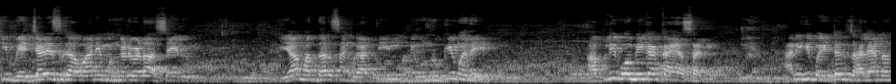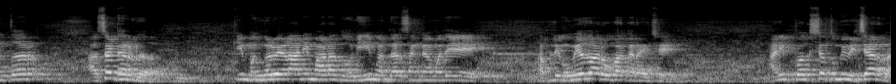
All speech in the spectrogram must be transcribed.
की बेचाळीस गावं मंगळवेढा असेल या मतदारसंघातील निवडणुकीमध्ये आपली भूमिका काय असावी? आणि ही बैठक झाल्यानंतर असं ठरलं की मंगळवेढा आणि माडा दोन्ही मतदारसंघामध्ये आपले उमेदवार उभा करायचे. आणि पक्ष तुम्ही विचारला.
